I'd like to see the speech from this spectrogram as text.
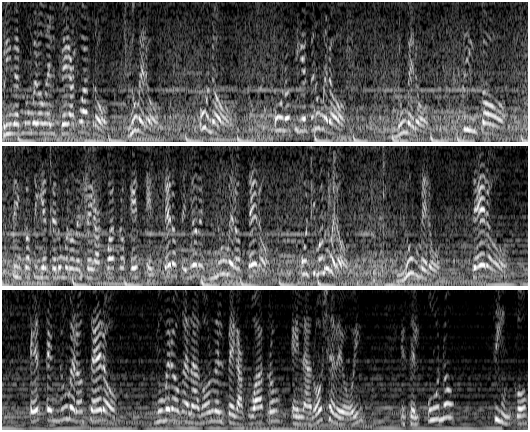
Primer número del Pega 4. Número 1. 1 siguiente número. Número 5. 5 siguiente número del Pega 4 es el 0, señores. Número 0. Último número. Número 0. Es el número 0. Número ganador del Pega 4 en la noche de hoy es el 1, 5,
